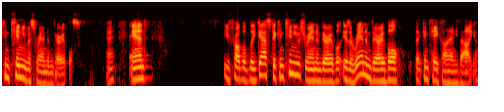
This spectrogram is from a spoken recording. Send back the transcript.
continuous random variables. Okay? And you've probably guessed a continuous random variable is a random variable that can take on any value.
